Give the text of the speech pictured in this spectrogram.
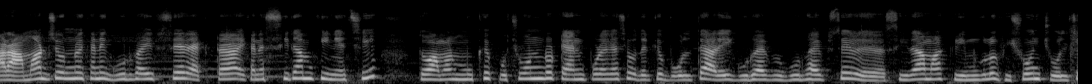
আর আমার জন্য এখানে গুড ভাইবসের একটা এখানে সিরাম কিনেছি। তো আমার মুখে প্রচণ্ড ট্যান পড়ে গেছে ওদেরকে বলতে। আর এই গুড ভাইব, গুড ভাইবসের সিরাম আর ক্রিমগুলো ভীষণ চলছে,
